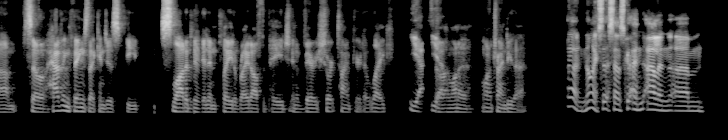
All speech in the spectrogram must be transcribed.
Um, so having things that can just be slotted in and played right off the page in a very short time period, I like. Yeah. So Yeah. I want to I want to try and do that. Oh, nice. That sounds good. And Alan, um,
